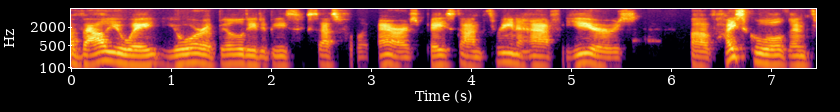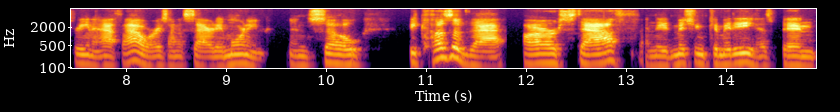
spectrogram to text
evaluate your ability to be successful at Marist based on three and a half years of high school than three and a half hours on a Saturday morning. And so, because of that, our staff and the admission committee has been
